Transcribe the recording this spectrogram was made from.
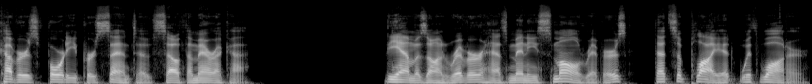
covers 40% of South America. The Amazon River has many small rivers that supply it with water.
